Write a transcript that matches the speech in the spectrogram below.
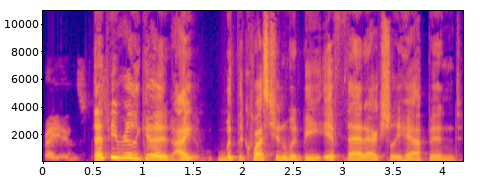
ratings." That'd be really good. I but the question would be if that actually happened,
